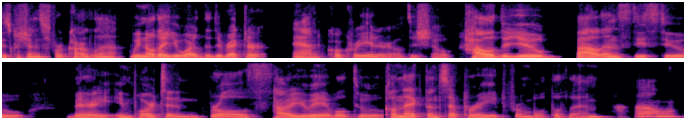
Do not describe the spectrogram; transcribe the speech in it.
this question is for Carla. We know that you are the director and co-creator of the show. How do you balance these two very important roles? How are you able to connect and separate from both of them? Um,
